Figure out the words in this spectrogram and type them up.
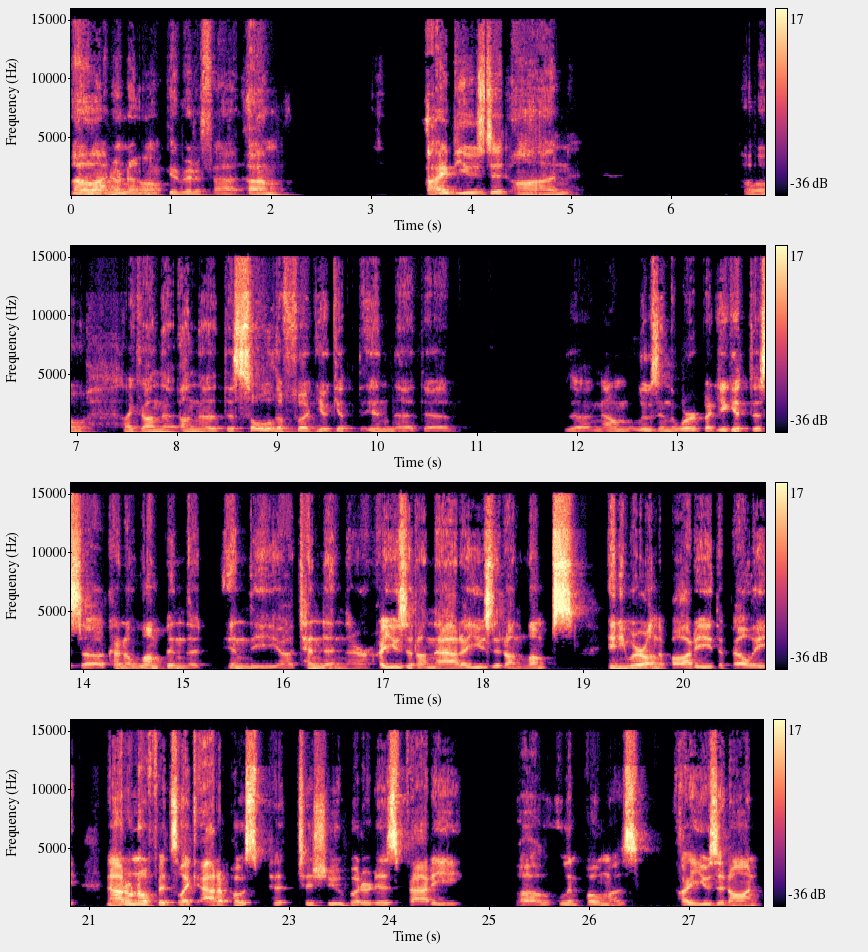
Oh, I don't know. Get rid of fat. Um, I've used it on oh, like on the on the the sole of the foot. You get in the the the now I'm losing the word, but you get this uh, kind of lump in the in the uh, tendon there. I use it on that. I use it on lumps anywhere on the body, the belly. Now, I don't know if it's like adipose tissue, but it is fatty uh, lymphomas I use it on.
